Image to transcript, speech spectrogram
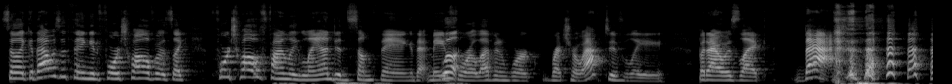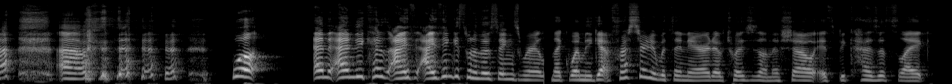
so like that was a thing in 412 where it's like 412 finally landed something that made well, 411 work retroactively but i was like that um. well, and and because I th- I think it's one of those things where like when we get frustrated with the narrative choices on the show, it's because it's like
